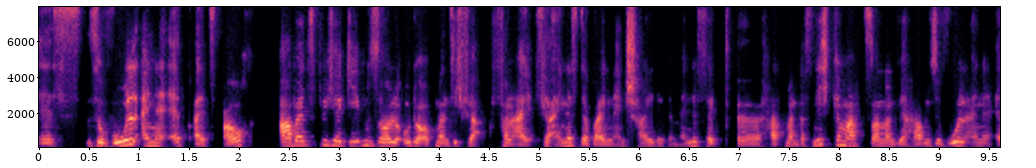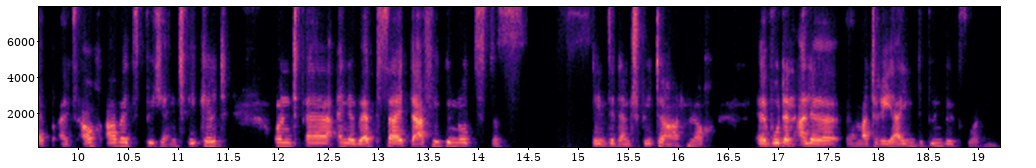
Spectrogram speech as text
es sowohl eine App als auch Arbeitsbücher geben soll oder ob man sich für, von, für eines der beiden entscheidet. Im Endeffekt äh, hat man das nicht gemacht, sondern wir haben sowohl eine App als auch Arbeitsbücher entwickelt und äh, eine Website dafür genutzt, das sehen Sie dann später auch noch, äh, wo dann alle äh, Materialien gebündelt wurden.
